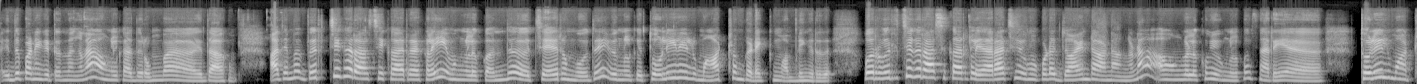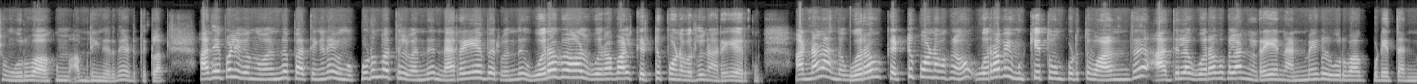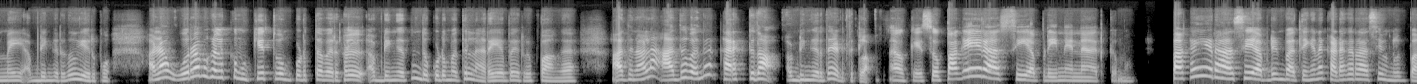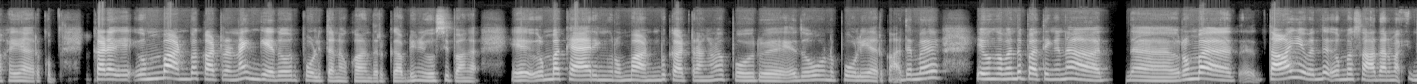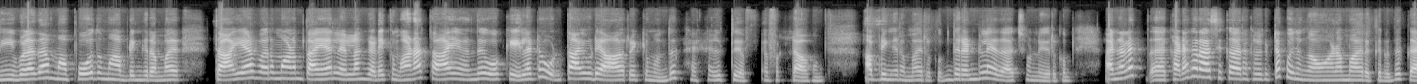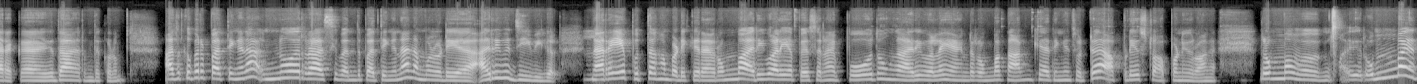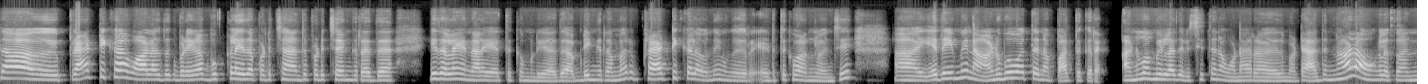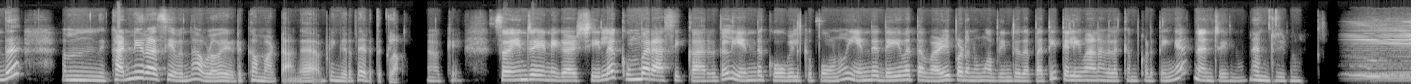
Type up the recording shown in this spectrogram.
இது பண்ணிக்கிட்டு இருந்தாங்கன்னா அவங்களுக்கு அது ரொம்ப இதாகும். அதே மாதிரி விருச்சிக ராசிக்காரர்களை இவங்களுக்கு வந்து சேரும்போது இவங்களுக்கு தொழிலில் மாற்றம் கிடைக்கும் அப்படிங்கிறது. ஒரு விருச்சிக ராசிக்காரர்கள் யாராச்சும் இவங்க கூட ஜாயின்ட் ஆனாங்கன்னா அவங்களுக்கும் இவங்களுக்கும் நிறைய தொழில் மாற்றம் உருவாகும் அப்படிங்கிறத எடுத்துக்கலாம். அதே போல் இவங்க வந்து பார்த்தீங்கன்னா இவங்க குடும்பத்தில் வந்து நிறைய பேர் வந்து உறவால் உறவால் கெட்டு போனவர்கள் நிறைய இருக்கும். அதனால் அந்த உறவு கெட்டு போனவர்களும் உறவை முக்கியத்துவம் கொடுத்து வாழ்ந்து அதில் உறவுகளால் நிறைய நன்மைகள் உருவாகக்கூடிய தன்மை அப்படிங்கிறதும் இருக்கும். ஆனால் உறவுகளுக்கு முக்கியத்துவம் கொடுத்தவர்கள் அப்படிங்கிறது இந்த குடும்பத்தில் நிறைய பேர் இருப்பாங்க. அதனால அது வந்து கரெக்டு தான் அப்படிங்கிறத எடுத்துக்கலாம். ஓகே ஸோ பகை ராசி அப்படின்னு என்ன இருக்குமா பகை ராசி அப்படின்னு பார்த்தீங்கன்னா கடகராசி உங்களுக்கு பகையா இருக்கும். கட ரொம்ப அன்பை காட்டுறேன்னா இங்கே ஏதோ ஒரு போலித்தனம் உட்காந்துருக்கு அப்படின்னு யோசிப்பாங்க. ரொம்ப கேரிங் ரொம்ப அன்பு காட்டுறாங்கன்னா இப்போ ஒரு ஏதோ ஒன்று போலியாக இருக்கும். அதே மாதிரி இவங்க வந்து பார்த்தீங்கன்னா ரொம்ப தாயை வந்து ரொம்ப சாதாரணமாக நீ இவ்வளோதான்மா போதுமா அப்படிங்கிற மாதிரி தாயார் வருமானம்? தாயார் எல்லாம் கிடைக்கும்? ஆனால் தாயை வந்து ஓகே இல்லாட்டா தாயுடைய ஆரோக்கியம் வந்து ஹெல்த் எஃபெக்ட் ஆகும் அப்படிங்கிற மாதிரி இருக்கும். இந்த ரெண்டில் ஏதாச்சும் ஒன்று இருக்கும். அதனால கடகராசிக்காரர்கள்கிட்ட கொஞ்சம் கவனமாக இருக்கிறது கரெக்ட் இதாக இருந்துக்கணும். அதுக்கப்புறம் பார்த்தீங்கன்னா இன்னொரு ராசி வந்து பார்த்தீங்கன்னா நம்மளுடைய அறிவு ஜீவிகள். நிறைய புத்தகம் படிக்கிறேன். ரொம்ப அறிவாளியாக பேசுகிறேன் போதும் உங்கள் அறிவெல்லாம் என்கிட்ட ரொம்ப காமிக்காதீங்கன்னு சொல்லிட்டு அப்படியே ஸ்டாப் பண்ணிடுவாங்க ரொம்ப ரொம்ப இதாக ப்ராக்டிக்காக வாழறதுக்கு படிக்கலாம் புக்கில் இதை படித்தேன் அது படித்தேங்கிறத இதெல்லாம் என்னால் ஏற்றுக்க முடியாது. அப்படிங்கிற மாதிரி ப்ராக்டிக்கலை வந்து இவங்க எடுத்துக்குவாங்களே வந்து எதையுமே நான் அனுபவத்தை நான் பார்த்துக்கிறேன் அனுபவம் இல்லாத விஷயத்தை நான் உணர மாட்டேன். அதனால அவங்களுக்கு வந்து கன்னிராசியை வந்து அவ்வளவா எடுக்க மாட்டாங்க அப்படிங்கிறத எடுத்துக்கலாம். ஓகே. சோ இன்றைய நிகழ்ச்சியில கும்பராசிக்காரர்கள் எந்த கோவிலுக்கு போகணும் எந்த தெய்வத்தை வழிபடணும் அப்படின்றத பத்தி தெளிவான விளக்கம் கொடுத்தீங்க. நன்றி you.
